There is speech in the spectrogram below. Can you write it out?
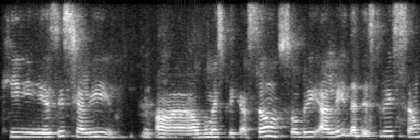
que existe ali ah, alguma explicação sobre a lei da destruição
